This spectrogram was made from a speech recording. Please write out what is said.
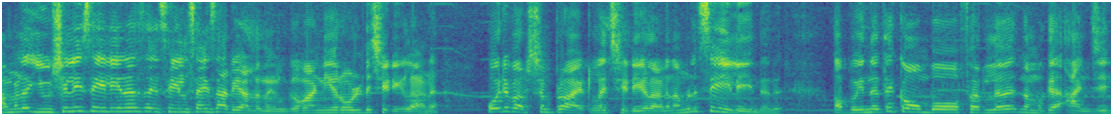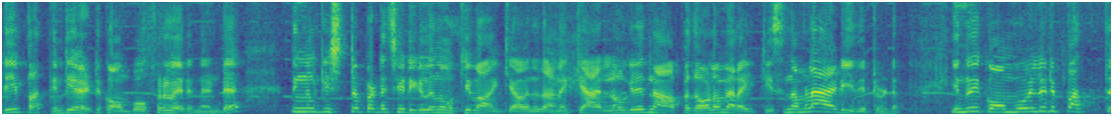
നമ്മൾ യൂഷ്വലി സെയിൽ ചെയ്യുന്ന സെയിൽ സൈസ് അറിയാമല്ലോ നിങ്ങൾക്ക്? വൺ ഇയർ ഓൾഡ് ചെടികളാണ്. ഒരു വർഷം പ്രായമായിട്ടുള്ള ചെടികളാണ് നമ്മൾ സെയിൽ ചെയ്യുന്നത്. അപ്പോൾ ഇന്നത്തെ കോംബോ ഓഫറിൽ നമുക്ക് അഞ്ചിന്റെയും പത്തിന്റെയും ആയിട്ട് കോംബോ ഓഫർ വരുന്നുണ്ട്. നിങ്ങൾക്ക് ഇഷ്ടപ്പെട്ട ചെടികൾ നോക്കി വാങ്ങിക്കാവുന്നതാണ്. കാറ്റലോഗിൽ നാൽപ്പതോളം വെറൈറ്റീസ് നമ്മൾ ആഡ് ചെയ്തിട്ടുണ്ട്. ഇന്ന് കോംബോയിൽ ഒരു പത്ത്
